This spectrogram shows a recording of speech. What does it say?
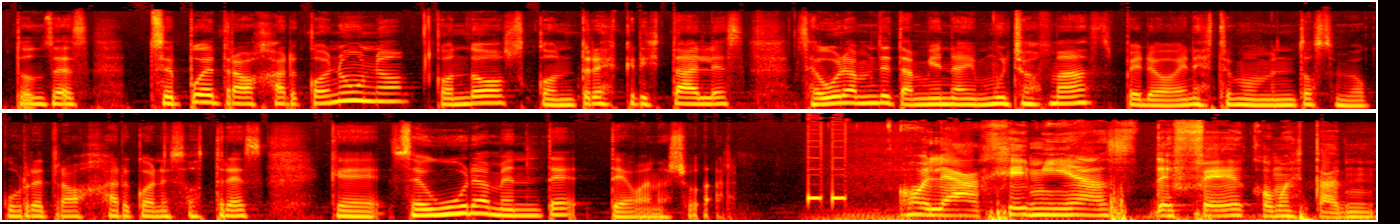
Entonces se puede trabajar con uno, con dos, con tres cristales. Seguramente también hay muchos más, pero en este momento se me ocurre trabajar con esos tres que seguramente te van a ayudar. Hola, genias de fe, ¿cómo están?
